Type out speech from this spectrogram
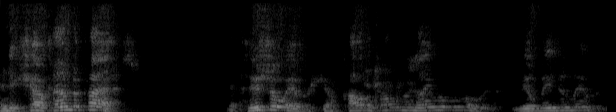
And it shall come to pass that whosoever shall call upon the name of the Lord will be delivered.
